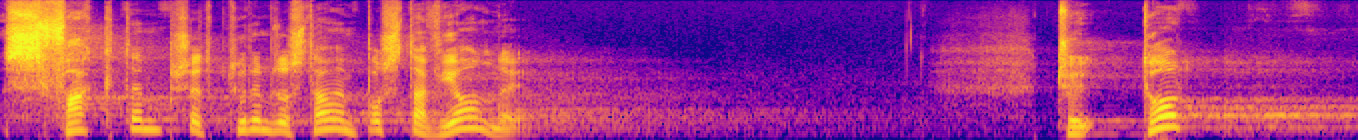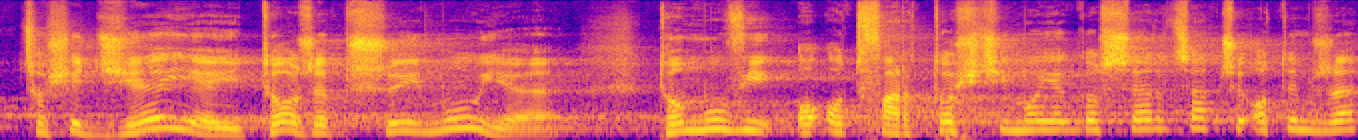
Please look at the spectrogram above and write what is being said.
z faktem, przed którym zostałem postawiony? Czy to, co się dzieje i to, że przyjmuję, to mówi o otwartości mojego serca, czy o tym, że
